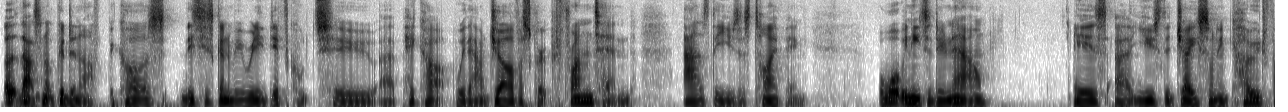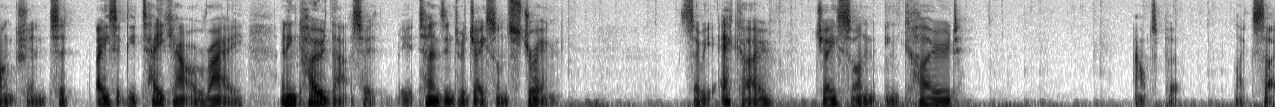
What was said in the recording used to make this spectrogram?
But that's not good enough because this is going to be really difficult to uh, pick up with our JavaScript front end as the user's typing. But what we need to do now is uh, use the JSON encode function to basically take out array and encode that so it, it turns into a JSON string. So we echo JSON encode output like so.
